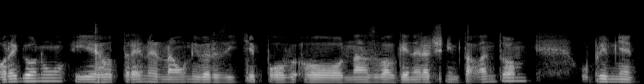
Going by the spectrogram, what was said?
Oregonu. Jeho tréner na univerzite ho nazval generačným talentom. Úprimne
